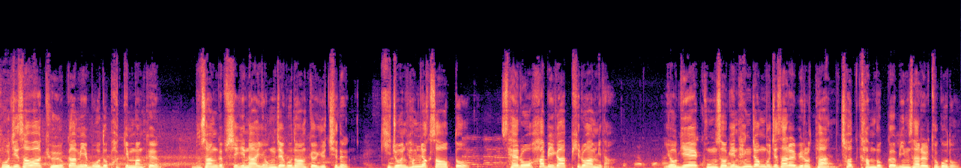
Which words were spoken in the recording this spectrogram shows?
도지사와 교육감이 모두 바뀐 만큼 무상급식이나 영재고등학교 유치 등 기존 협력 사업도 새로 합의가 필요합니다. 여기에 공석인 행정부지사를 비롯한 첫 간부급 인사를 두고도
